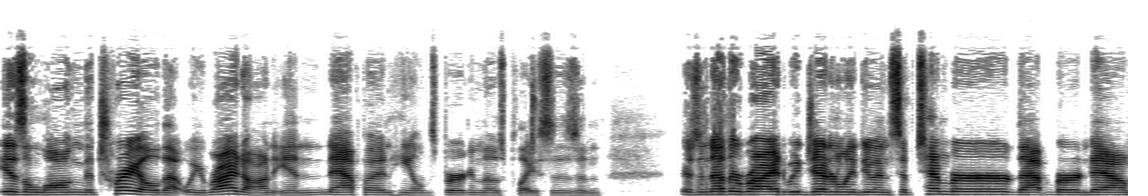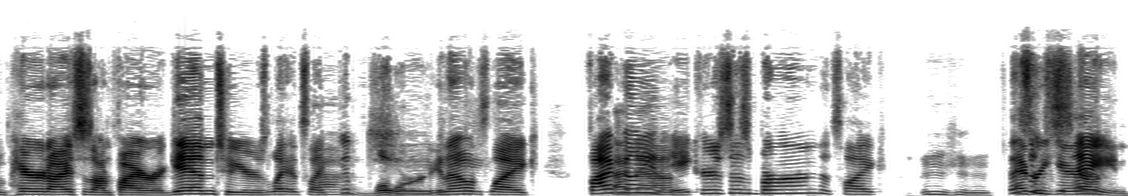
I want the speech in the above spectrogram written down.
is along the trail that we ride on in Napa and Healdsburg and those places. And there's another ride we generally do in September that burned down. Paradise is on fire again two years later. It's like, Oh, good lord, you know, it's like five million acres is burned. It's like hmm that's Every year.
